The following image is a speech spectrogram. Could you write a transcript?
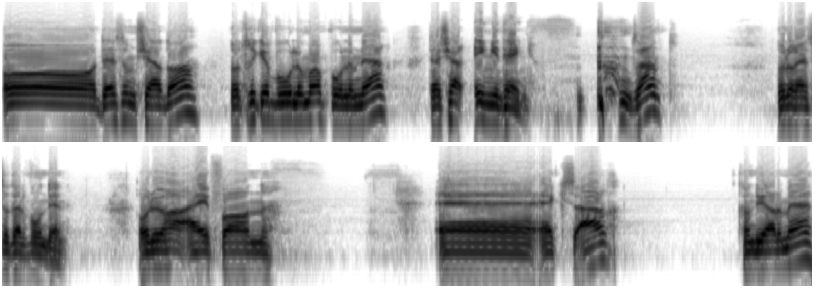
Og det som skjer da Når du trykker volum opp, volum ned, det skjer ingenting. Sant? Når du reiser telefonen din. Og du har iPhone eh, XR. Kan du gjøre det med?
